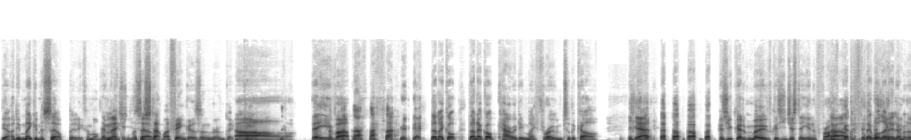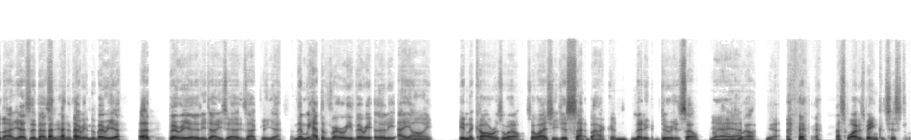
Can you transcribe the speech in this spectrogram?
Yeah, I didn't make it myself, Billy. Come on. Didn't make it I just yourself. snapped my fingers and. Ah, diva. then I got then I got carried in my throne to the car. Yeah, because you couldn't move because you just eating a fry up. there was an element of that. Yes, it does. Yeah. Very, in the very uh, very early days. Yeah, exactly. Yeah, and then we had the very very early AI in the car as well. So I actually just sat back and let it do it itself Yeah, well. Yeah, that's why I was being consistent.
